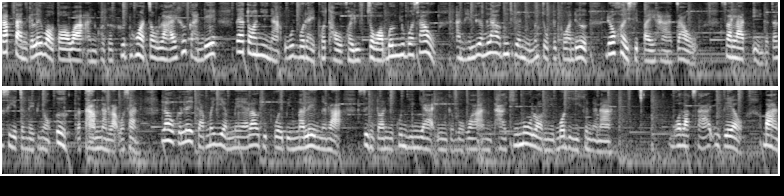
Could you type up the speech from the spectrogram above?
กัปตันก็เลยบอกต่อว่าอันข่อยก็คิดฮอดเจ้าหลายคือกันเด้ แต่ตอนนี้นะอุ้ยบ่ได้พอเฒ่าข่อยจอเบิ่งอยู่บ่เศร้า อันให้เรื่องเล่านี่เทื่อนี้มันจบไปก่อนเด้อเดี๋ยวข่อยสิไปหาเจ้าสลัดเองกับจักซีจังใดพี่น้องเออก็ตามนั่นละว่าสันเล่าก็เลยกลับมาเยี่ยมแม่เล่าที่ป่วยเป็นมะเร็งนั่นละซึ่งตอนนี้คุณยิงยาเองก็บอกว่าอันทาคีโมรอบนี้บ่ดีขึ้นนะนะ บ่รักษาอีกแล้วบ้าน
